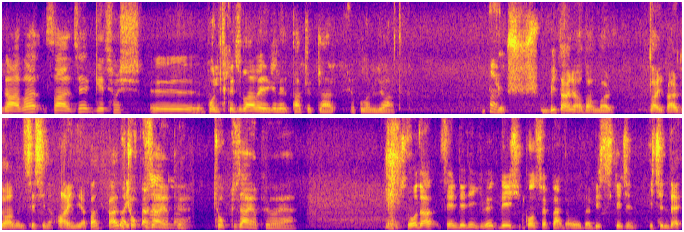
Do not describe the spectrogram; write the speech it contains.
galiba sadece geçmiş e, politikacılarla ilgili taklitler yapılabiliyor artık. Evet. Yok bir tane adam var Tayyip Erdoğan'ın sesini aynı yapan. Galiba O çok güzel adam var. yapıyor. Çok güzel yapıyor ya. İşte o da senin dediğin gibi değişik konseptlerde. O da bir skecin içinde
